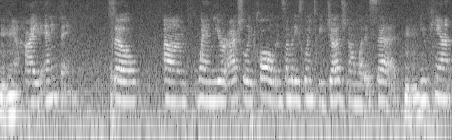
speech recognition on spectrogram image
You Mhm. can't hide anything. So, um, when you're actually called and somebody's going to be judged on what is said, Mhm. you can't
